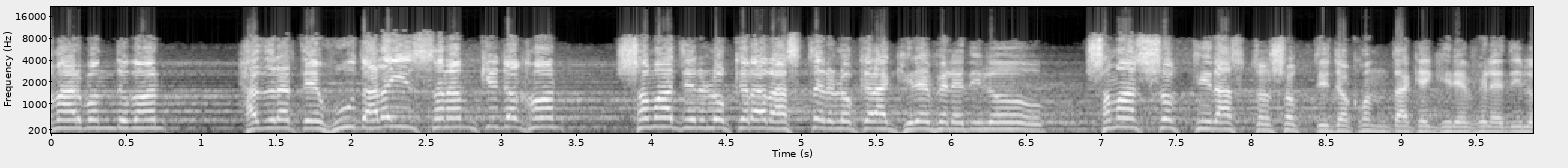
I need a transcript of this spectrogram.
আমার বন্ধুগণ হাজরাতে হুদ আলাই ইসলামকে যখন সমাজের লোকেরা, রাষ্ট্রের লোকেরা ঘিরে ফেলে দিল সমাজ শক্তি রাষ্ট্র শক্তি যখন তাকে ঘিরে ফেলে দিল,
